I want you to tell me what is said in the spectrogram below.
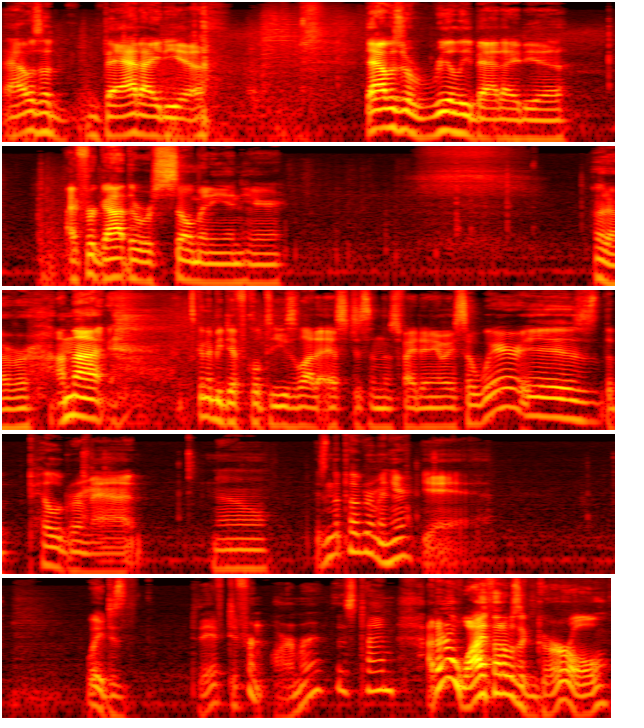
That was a bad idea. That was a really bad idea. I forgot there were so many in here. Whatever. I'm not... It's going to be difficult to use a lot of Estus in this fight anyway. So where is the Pilgrim at? No. Isn't the Pilgrim in here? Yeah. Wait, does... Do they have different armor this time? I don't know why I thought it was a girl.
